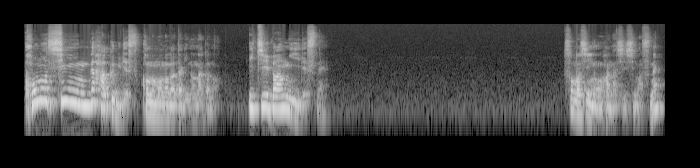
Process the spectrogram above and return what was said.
このシーンがハクビです。この物語の中の。一番いいですね。そのシーンをお話ししますね。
